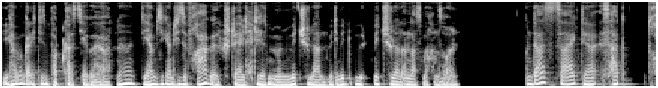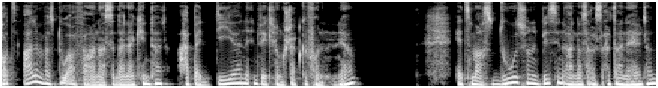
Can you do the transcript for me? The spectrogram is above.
Die haben gar nicht diesen Podcast hier gehört, ne? Die haben sich gar nicht diese Frage gestellt, hätte ich das mit meinen Mitschülern, mit den mit Mitschülern anders machen sollen. Und das zeigt ja, es hat trotz allem, was du erfahren hast in deiner Kindheit, hat bei dir eine Entwicklung stattgefunden, ja? Jetzt machst du es schon ein bisschen anders als, als deine Eltern,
